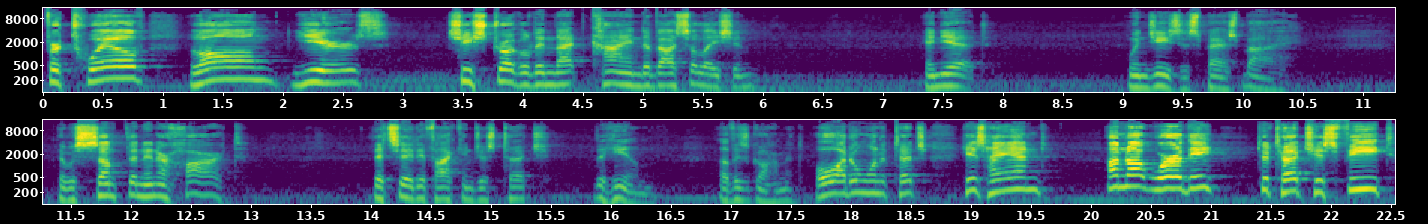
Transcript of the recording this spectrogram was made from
For 12 long years, she struggled in that kind of isolation. And yet, when Jesus passed by. There was something in her heart that said, If I can just touch the hem of his garment. Oh, I don't want to touch his hand. I'm not worthy to touch his feet.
